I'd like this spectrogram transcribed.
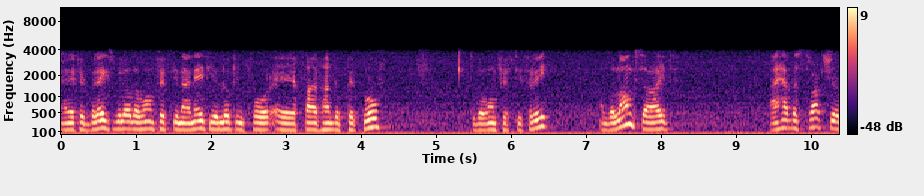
and if it breaks below the 159.80 you're looking for a 500 pip move to the 153 on the long side I have a structure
